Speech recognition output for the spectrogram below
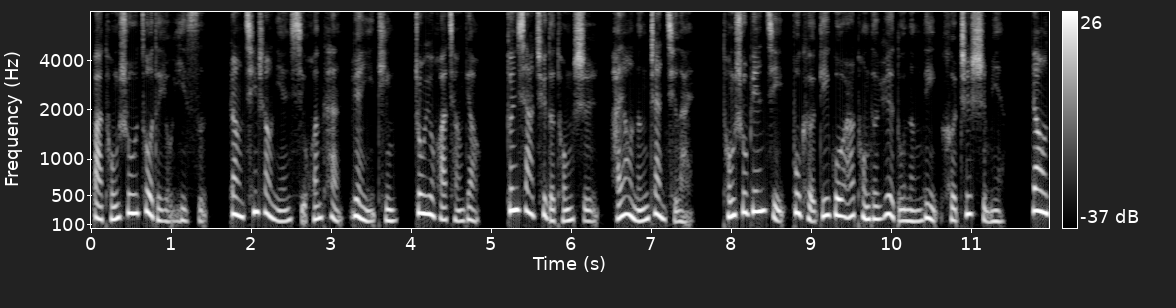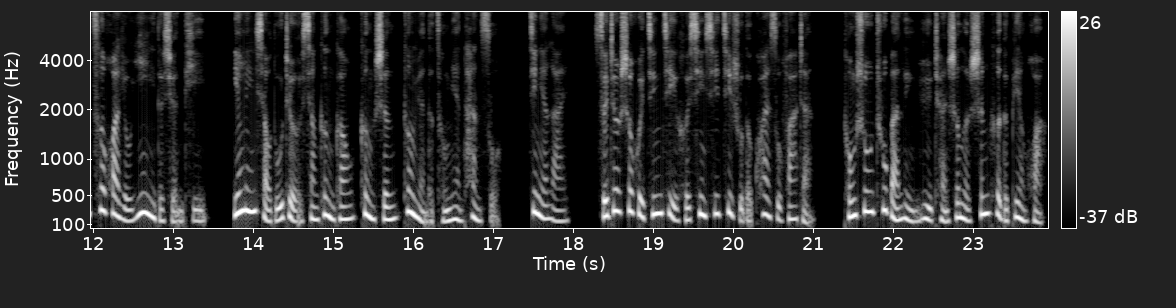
把童书做得有意思，让青少年喜欢看、愿意听。周玉华强调，蹲下去的同时还要能站起来。童书编辑不可低估儿童的阅读能力和知识面，要策划有意义的选题，引领小读者向更高、更深、更远的层面探索。近年来，随着社会经济和信息技术的快速发展，童书出版领域产生了深刻的变化。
